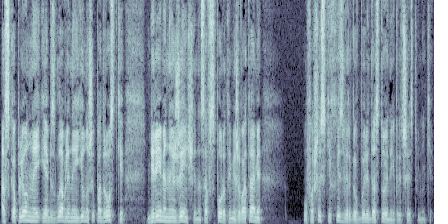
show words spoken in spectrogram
оскопленные и обезглавленные юноши-подростки, беременные женщины со вспоротыми животами. У фашистских извергов были достойные предшественники.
